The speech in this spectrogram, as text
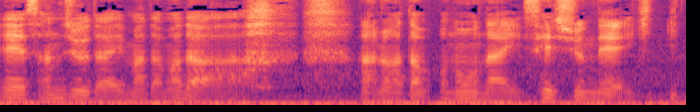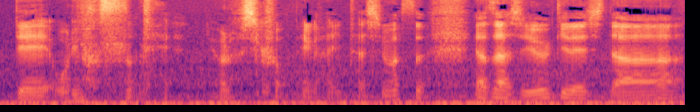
えー30代まだまだ、あの、頭、脳内、青春で生き、言っておりますので、よろしくお願いいたします。八橋ゆきでした。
